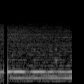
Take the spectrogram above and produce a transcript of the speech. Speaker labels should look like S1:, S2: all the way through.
S1: you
